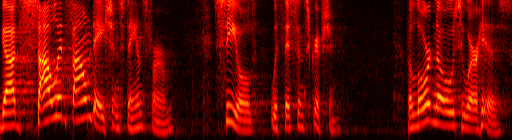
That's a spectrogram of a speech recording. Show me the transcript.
God's solid foundation stands firm, sealed with this inscription The Lord knows who are his.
